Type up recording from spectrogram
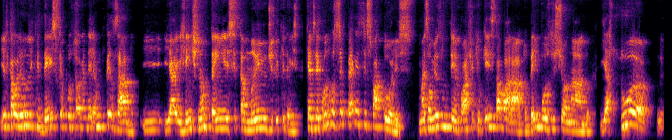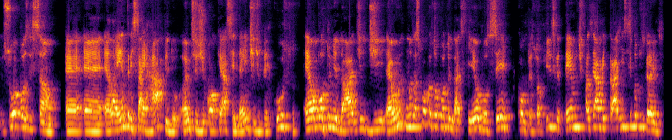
E ele está olhando liquidez porque o posicionamento dele é muito pesado e, e aí a gente não tem esse tamanho de liquidez. Quer dizer, quando você pega esses fatores, mas ao mesmo tempo acha que o que está barato, bem posicionado e a sua sua posição é, é, ela entra e sai rápido antes de qualquer acidente de percurso, é a oportunidade de. É uma das poucas oportunidades que eu, você, como pessoa física, temos de fazer arbitragem em cima dos grandes,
